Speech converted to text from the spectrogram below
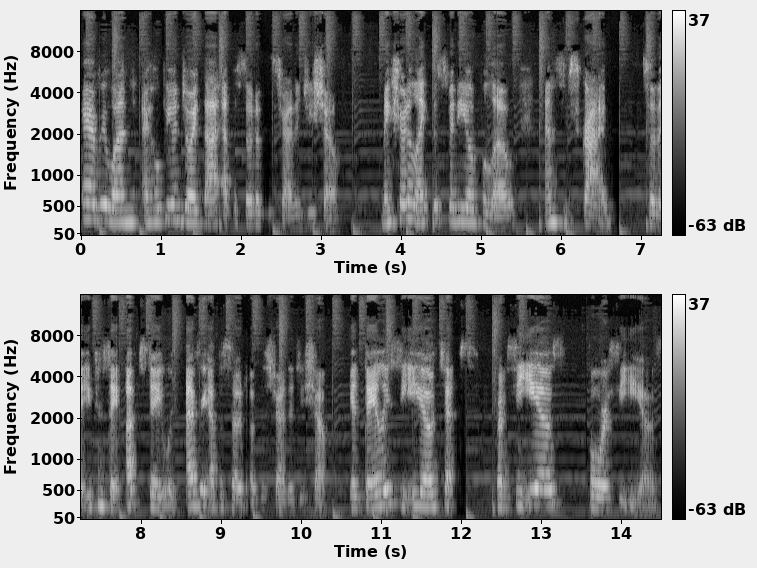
Hey everyone, I hope you enjoyed that episode of the Strategy Show. Make sure to like this video below and subscribe so that you can stay up to date with every episode of the Strategy Show. Get daily CEO tips from CEOs for CEOs.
